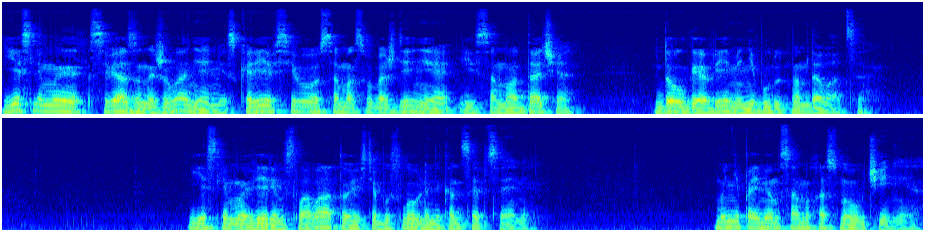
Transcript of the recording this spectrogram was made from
Если мы связаны желаниями, скорее всего, самоосвобождение и самоотдача долгое время не будут нам даваться. Если мы верим в слова, то есть обусловлены концепциями, мы не поймем самых основ учения.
